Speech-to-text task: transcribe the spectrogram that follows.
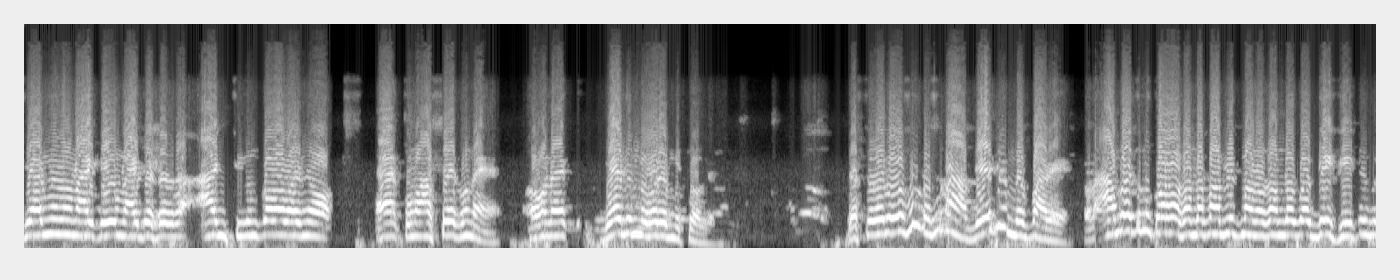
চেয়ারম্যানও নাই, কেউ নাই, দেশের আইন শৃঙ্খলা বাহিনীও হ্যাঁ কোনো আছে এখানে? ওখানে ঘরে এমনি চলে দেশটা না যে জন্য পারে। কারণ আমরা কোনো করা আমরা পাবলিক মানুষ, আমরা দেখি, তুমি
